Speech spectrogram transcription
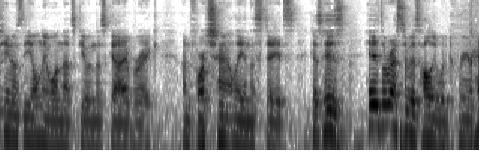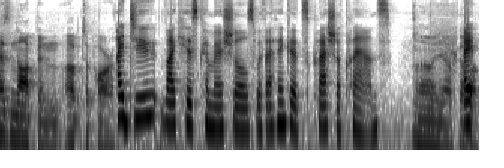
Tarantino's the only one that's given this guy a break, unfortunately, in the states, because his his the rest of his Hollywood career has not been up to par. I do like his commercials with I think it's Clash of Clans. Oh yeah, I I.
